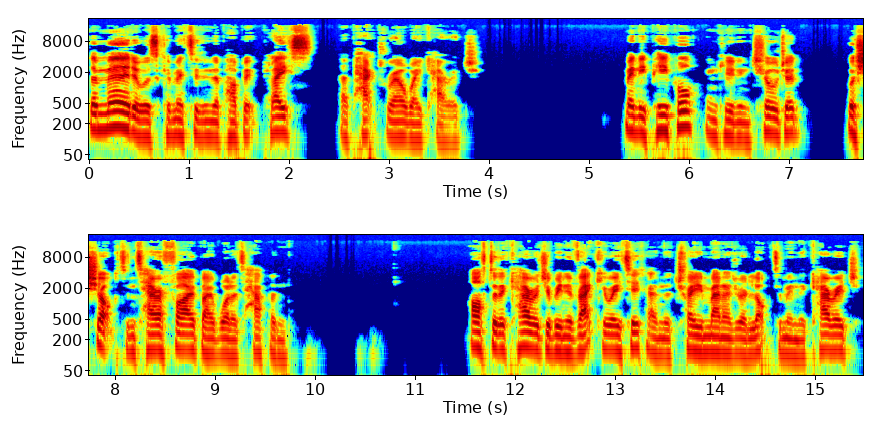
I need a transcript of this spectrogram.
The murder was committed in a public place, a packed railway carriage. Many people, including children, were shocked and terrified by what had happened. After the carriage had been evacuated and the train manager had locked him in the carriage,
